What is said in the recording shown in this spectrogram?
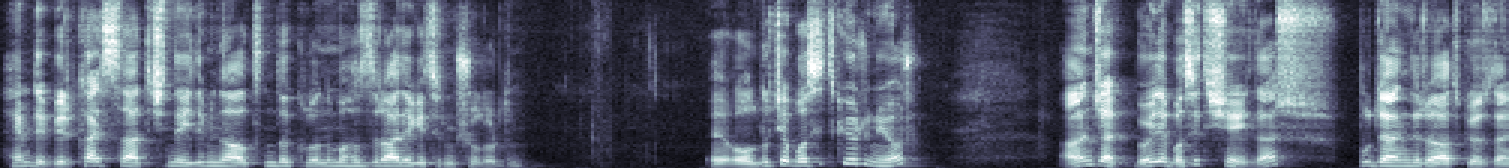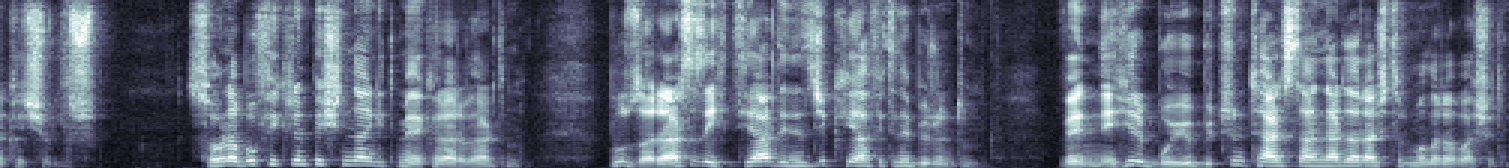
hem de birkaç saat içinde elimin altında kullanıma hazır hale getirmiş olurdum. E, oldukça basit görünüyor. Ancak böyle basit şeyler bu denli rahat gözden kaçırılır. Sonra bu fikrin peşinden gitmeye karar verdim. Bu zararsız ihtiyar denizci kıyafetine büründüm ve nehir boyu bütün tersanelerde araştırmalara başladım.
